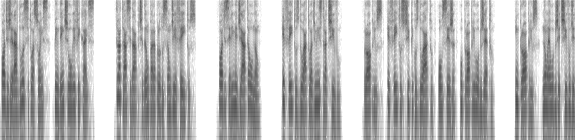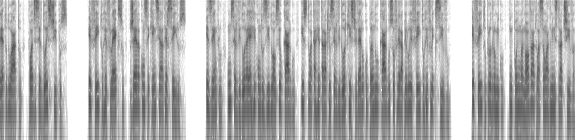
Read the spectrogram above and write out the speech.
Pode gerar duas situações, pendente ou eficaz. Tratar-se da aptidão para a produção de efeitos. Pode ser imediata ou não. Efeitos do ato administrativo. Próprios, efeitos típicos do ato, ou seja, o próprio objeto. Impróprios, não é o objetivo direto do ato, pode ser dois tipos. Efeito reflexo, gera consequência a terceiros. Exemplo, um servidor é reconduzido ao seu cargo, isto acarretará que o servidor que estiver ocupando o cargo sofrerá pelo efeito reflexivo. Efeito prodrômico, impõe uma nova atuação administrativa.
